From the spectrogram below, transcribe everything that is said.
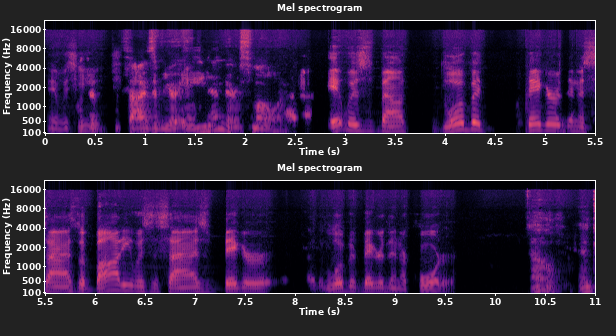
It was Was huge. the size of your hand or smaller? It was about a little bit bigger than the size. The body was the size bigger, a little bit bigger than a quarter. Oh, and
